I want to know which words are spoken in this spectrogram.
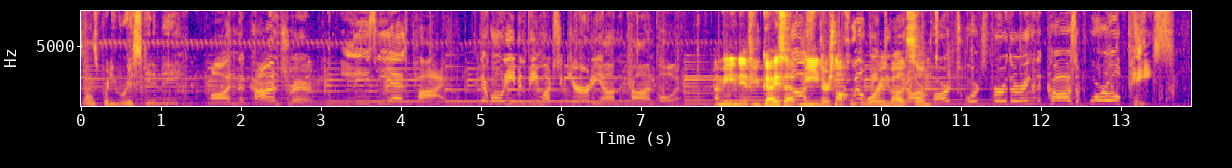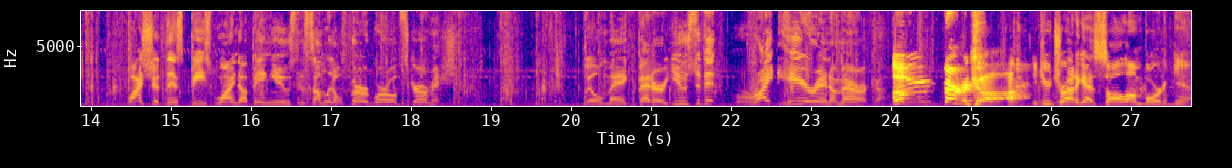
Sounds pretty risky to me. On the contrary, easy as pie. There won't even be much security on the convoy. I mean, if you guys have me, there's nothing to worry about, Doing so... Why should this beast wind up being used in some little third world skirmish? We'll make better use of it right here in America. America! Did you try to get Saul on board again?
